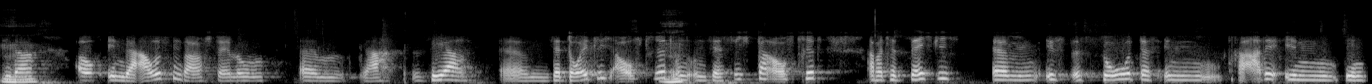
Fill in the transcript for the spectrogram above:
die mhm. da auch in der Außendarstellung ähm, ja, sehr, ähm, sehr deutlich auftritt mhm. und, und sehr sichtbar auftritt. Aber tatsächlich ähm, ist es so, dass in, gerade in den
